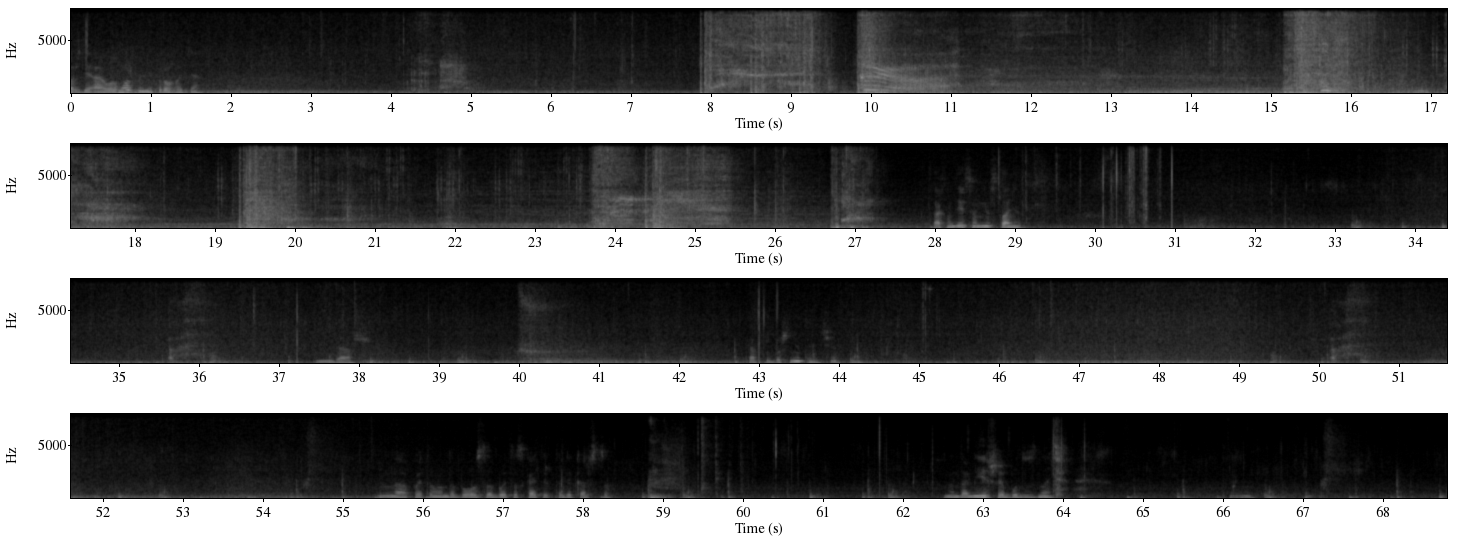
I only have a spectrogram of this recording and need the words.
подожди, а его можно не трогать, а? Так, надеюсь, он не встанет. Да уж. Так, тут больше нету ничего. Да, поэтому надо было с собой таскать это лекарство. На дальнейшее буду знать.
